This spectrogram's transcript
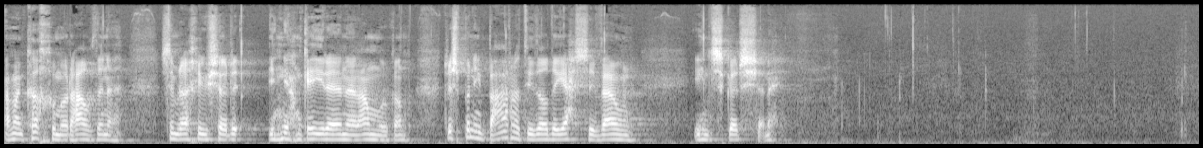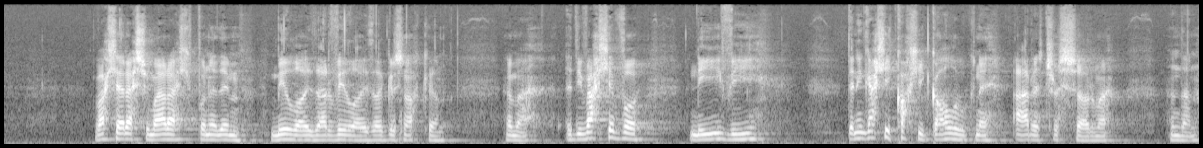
A mae'n cychwyn mor hawdd yna. Sym rhaid chi eisiau union geiriau yn yr amlwg, ond jyst bod ni'n barod i ddod i Iesu fewn i'n sgyrsiau ni. Falle reswm arall bod yna ddim miloedd ar filoedd o grisnogion yma. Ydy falle bod ni, fi, dyn ni'n gallu colli golwg ni ar y trysor yma yndan.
